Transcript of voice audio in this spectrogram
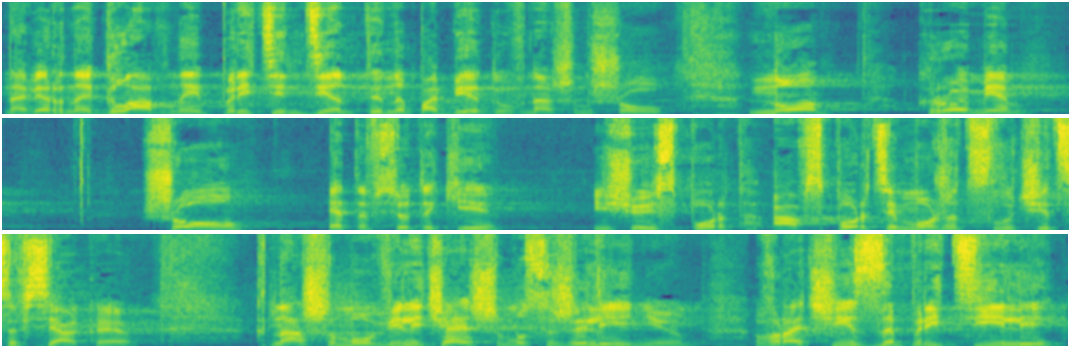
наверное, главные претенденты на победу в нашем шоу. Но кроме шоу, это все-таки еще и спорт. А в спорте может случиться всякое. К нашему величайшему сожалению, врачи запретили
